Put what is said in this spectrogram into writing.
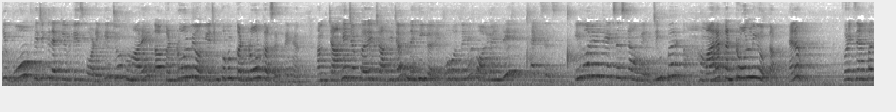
कि वो फ़िज़िकल एक्टिविटीज़ बॉडी की जो हमारे कंट्रोल में होती है, जिनको हम कंट्रोल कर सकते हैं। हम चाहे जब करें, चाहे जब नहीं करें, वो होते हैं वॉलेंट्री एक्शंस इनवॉलेंट्री एक्शंस क्या होंगे? जिन पर हमारा कंट्रोल नहीं होता, है ना? फॉर एग्ज़ाम्पल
